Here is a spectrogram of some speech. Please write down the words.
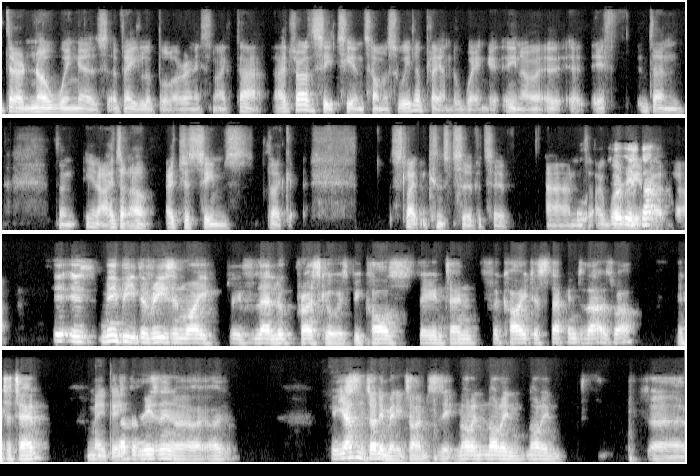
there are no wingers available or anything like that. I'd rather see Tiaan Thomas Wheeler play on the wing, you know, if then then you know. I don't know. It just seems like slightly conservative, and I worry that- about that. I- is maybe the reason why they've let Luke Price go is because they intend for Cai to step into that as well, into 10. Is Maybe that the reasoning? I, I, I- he hasn't done it many times, has he? Not in, not in, not in uh,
